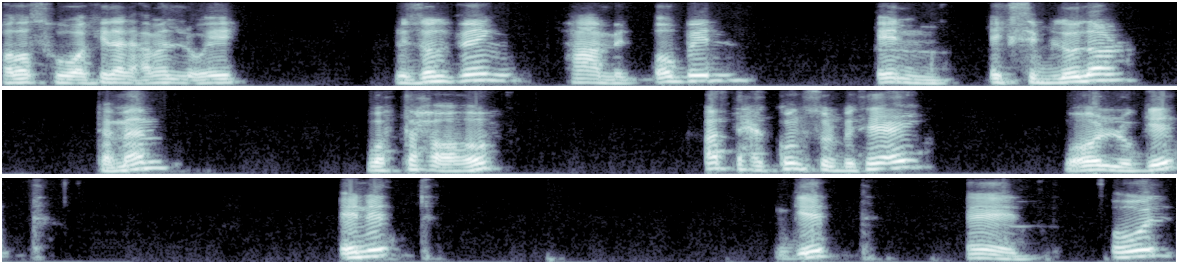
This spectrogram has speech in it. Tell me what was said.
خلاص هو كده اتعمل له إيه؟ resolving هعمل open in explorer تمام؟ وافتحه أهو. أفتح ال console بتاعي وأقول له git init git add all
